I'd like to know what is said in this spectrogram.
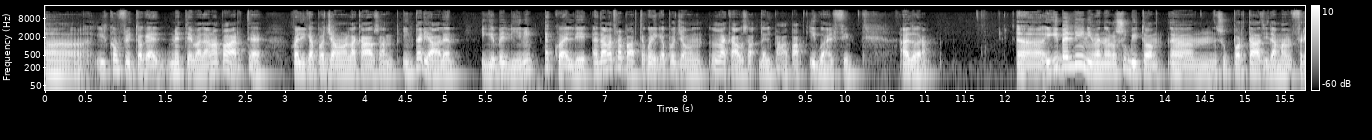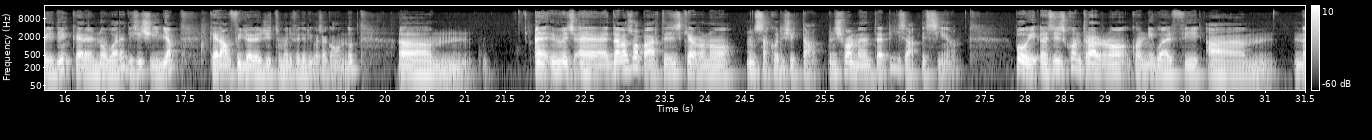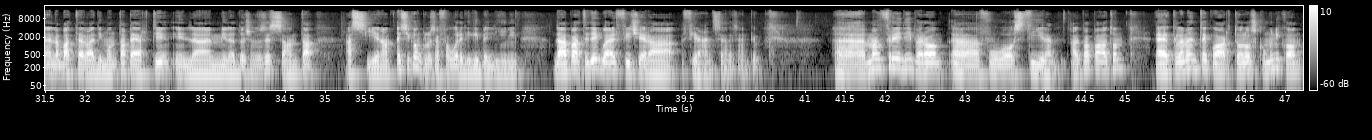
il conflitto che metteva da una parte quelli che appoggiavano la causa imperiale, i ghibellini, e, quelli, e dall'altra parte quelli che appoggiavano la causa del Papa, i Guelfi. Allora, uh, i ghibellini vennero subito um, supportati da Manfredi, che era il nuovo re di Sicilia, che era un figlio legittimo di Federico II. Um, e invece, eh, dalla sua parte si schierarono un sacco di città, principalmente Pisa e Siena. Poi eh, si scontrarono con i Guelfi a, nella battaglia di Montaperti il 1260 a Siena e si concluse a favore dei Ghibellini. Dalla parte dei Guelfi c'era Firenze, ad esempio. Uh, Manfredi però uh, fu ostile al papato e Clemente IV lo scomunicò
